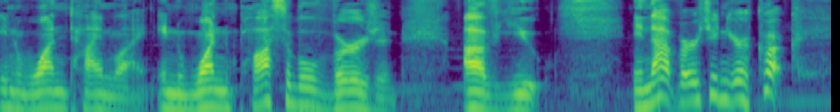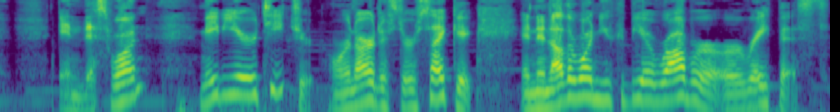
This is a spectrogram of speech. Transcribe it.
in one timeline, in one possible version of you. In that version, you're a cook. In this one, maybe you're a teacher, or an artist, or a psychic. In another one, you could be a robber or a rapist.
